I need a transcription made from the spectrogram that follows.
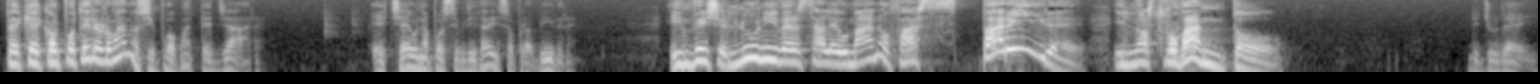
Perché col potere romano si può patteggiare e c'è una possibilità di sopravvivere. Invece l'universale umano fa sparire il nostro vanto di giudei.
